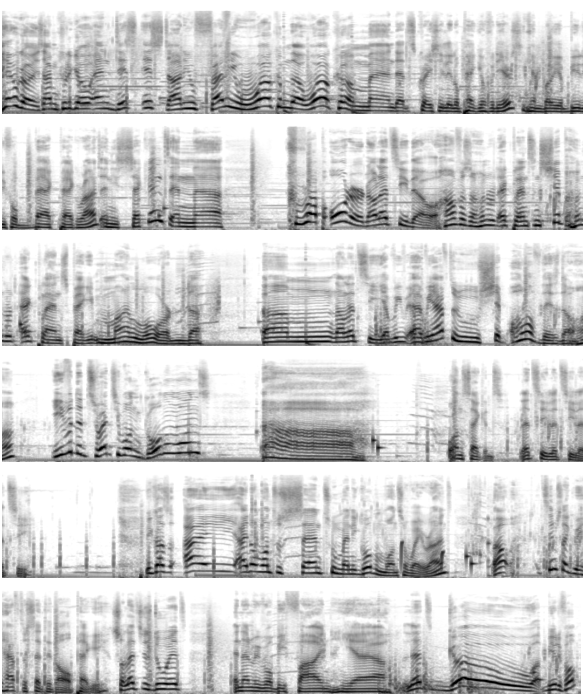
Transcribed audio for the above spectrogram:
Hey guys, I'm Kurigo and this is Stardew Valley. Welcome though, welcome. And that's crazy little Peggy over there. She can buy a beautiful backpack right any second. And uh, crop order. Now let's see though. Harvest 100 eggplants and ship 100 eggplants, Peggy. My lord. Um, now let's see. Yeah, we, uh, we have to ship all of this though, huh? Even the 21 golden ones? Ah. One second. Let's see, let's see, let's see. Because I I don't want to send too many golden ones away, right? Well, it seems like we have to send it all, Peggy. So let's just do it. And then we will be fine. Yeah. Let's go. Beautiful.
